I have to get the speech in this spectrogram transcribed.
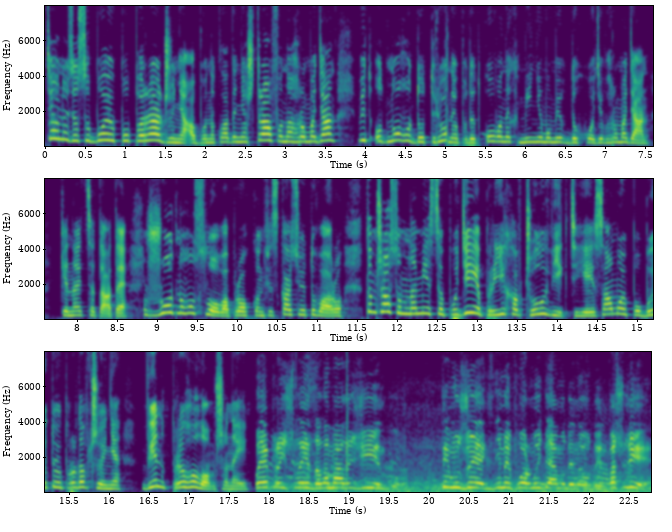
тягнуть за собою попередження або накладення штрафу на громадян від одного до трьох неоподаткованих мінімумів доходів громадян. Кінець цитати. Жодного слова про конфіскацію товару. Тим часом на місце події приїхав чоловік тієї самої побитої продавчині. Він приголомшений. Ви прийшли, заламали жінку. Ти мужик, зніми форму, йдемо один на один. Пошли.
